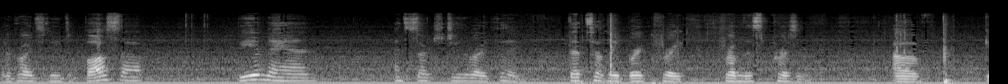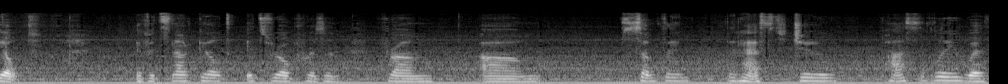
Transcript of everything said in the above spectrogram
They're going to need to boss up, be a man, and start to do the right thing. That's how they break free from this prison of guilt. If it's not guilt, it's real prison from um, something that has to do possibly with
